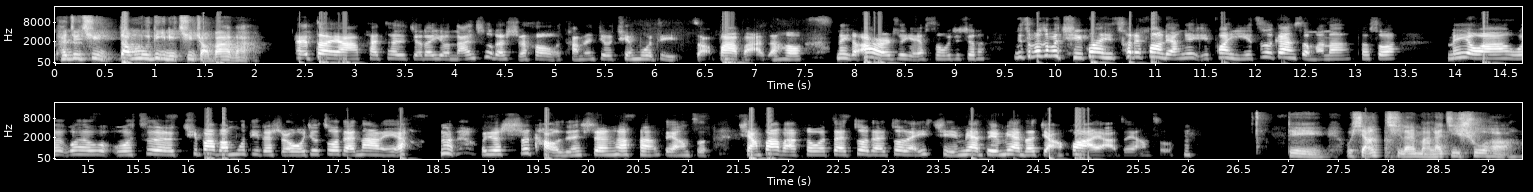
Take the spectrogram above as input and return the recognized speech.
他就去到墓地里去找爸爸。哎，对呀、啊，他他就觉得有难处的时候，他们就去墓地找爸爸。然后那个二儿子也说，我就觉得你怎么这么奇怪？你车里放两个放椅子干什么呢？他说没有啊，我我我我是去爸爸墓地的时候，我就坐在那里呀、我就思考人生啊，这样子想爸爸和我在坐在坐在一起面对面的讲话呀，这样子。对，我想起来马拉基书哈。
